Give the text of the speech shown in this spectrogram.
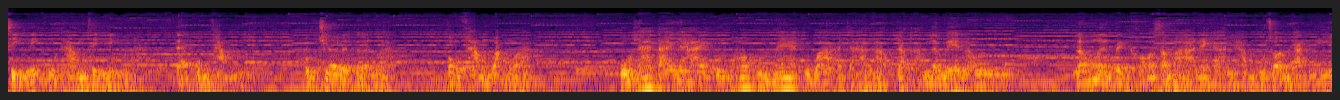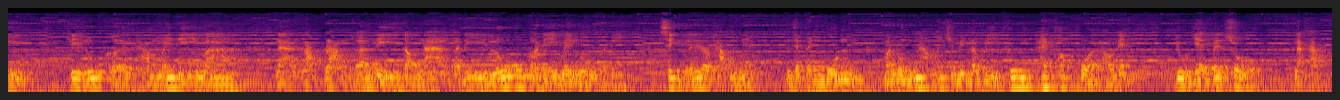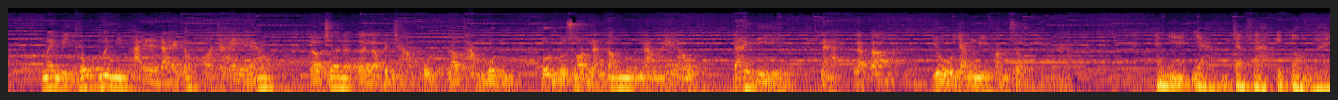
สิ่งนี้กูทำสิ่งนี้กูทำแต่ผมทำเนี่ยผมเชื่อเหลือเกินว่า ผมทำหวังว่าปู่ย่าตายาย คุณพ่อคุณแม่ครูบาอาจารย์เราเจ้ากรรมนายเวรเรารู้ เราเหมือนเป็นขอสมาในการทำกุศลครั้งนี้ ที่ลูกเคยทำไม่ดีมานะรับหลังก็ดีต่อหน้าก็ดี รู้ก็ดีไม่รู้ก็ดี สิ่งที่เราทำเนี่ยมันจะเป็นบุญมันหนุนนำให้ชีวิตเราดีขึ้นให้ครอบครัวเราเนี่ยอยู่เย็นเป็นสุขนะครับ ไม่มีทุกข์ไม่มีภัยใด ๆ ก็พอใจแล้ว เราเชื่อเหลือเกินเราเป็นชาวพุทธเราทำบุญบุญกุศลนั้นต้องหนุนนำให้เราได้ดีนะแล้วก็อยู่ยังมีความสุขอันนี้อยากจะฝากพี่ป๋องไว้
